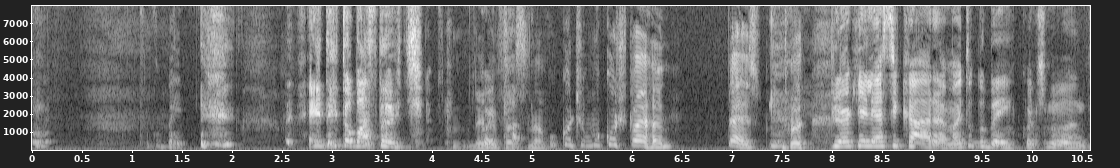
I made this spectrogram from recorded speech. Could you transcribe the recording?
Tudo bem. Ele tentou bastante. Ele falou assim, não, vou continuar, vou continuar errando. É isso. Pior que ele é esse cara, mas tudo bem. Continuando.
